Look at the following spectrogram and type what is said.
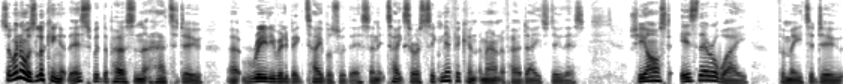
So when I was looking at this with the person that had to do uh, really, really big tables with this, and it takes her a significant amount of her day to do this, she asked, is there a way for me to do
